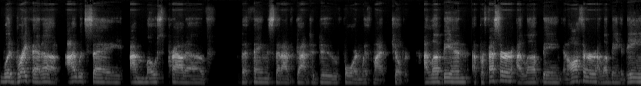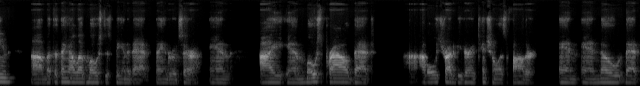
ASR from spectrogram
would break that up. I would say I'm most proud of the things that I've gotten to do for and with my children. I love being a professor. I love being an author. I love being a dean. Um, but the thing I love most is being a dad to Andrew and Sarah. And I am most proud that uh, I've always tried to be very intentional as a father and and know that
